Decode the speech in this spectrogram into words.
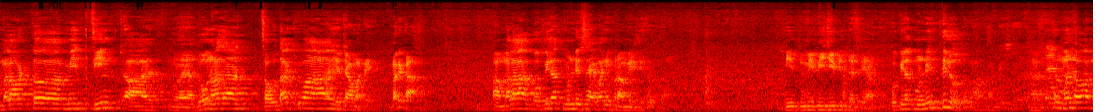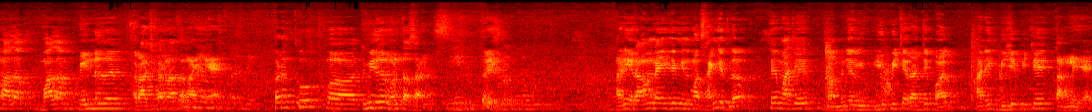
मला वाटतं मी तीन दोन हजार चौदा किंवा ह्याच्यामध्ये बरं का? मला गोपीनाथ मुंडे साहेबांनी प्रॉमिस दिलं होतं. की तुम्ही बी जे पीत गोपीनाथ मुंडे दिलं होतं तर म्हणलं बाबा माझा माझा पिंड जर राजकारणाचा नाही आहे परंतु तुम्ही जर म्हणत असाल तर. आणि राम नाईक जे मी तुम्हाला सांगितलं ते माझे म्हणजे यू यू पीचे राज्यपाल आणि बी जे पीचे चांगले आहे.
